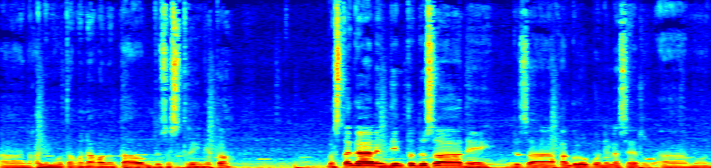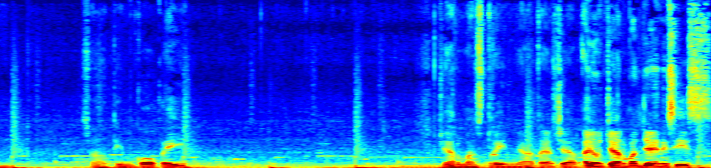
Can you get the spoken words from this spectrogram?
ah, nakalimutan ko na kung anong tawag doon sa strain nito. Basta galing din to do sa ano eh, do sa kagrupo nila Sir Mon sa Team Kokey. Chairman strain yata yun. Chair, ayun, Chairman Genesis.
